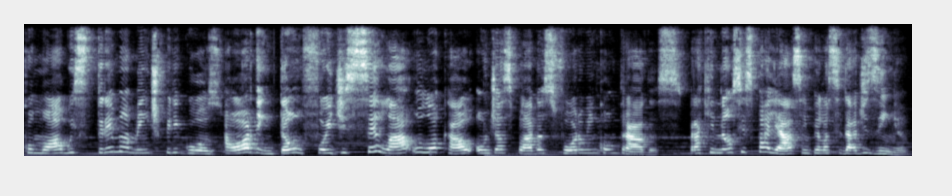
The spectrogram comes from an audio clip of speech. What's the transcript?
como algo extremamente perigoso. A ordem então foi de selar o local onde as plagas foram encontradas, para que não se espalhassem pela cidadezinha.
